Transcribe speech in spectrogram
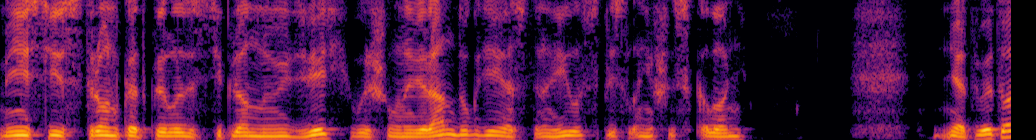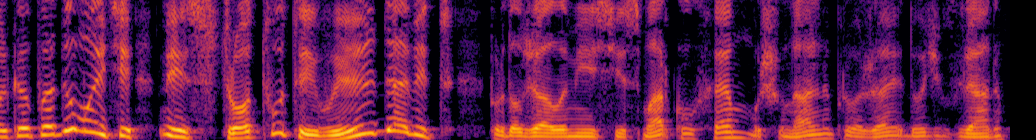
Миссис Стронг открыла застекленную дверь, вышла на веранду, где и остановилась, прислонившись к колонне. — Нет, вы только подумайте, мисс Стротвуд и вы, Дэвид, — продолжала миссис Марклхэм, машинально провожая дочь взглядом.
